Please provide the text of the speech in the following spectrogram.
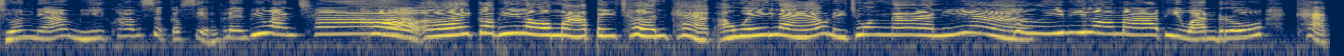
ช่วงนี้มีความสุขกับเสียงเพลงพี่วานชาบเอ้ยก็พี่เรามาไปเชิญแขกเอาไว้แล้วในช่วงหน้าเนี่ยเฮ้ยพี่เรามาพี่วานรู้ แขก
